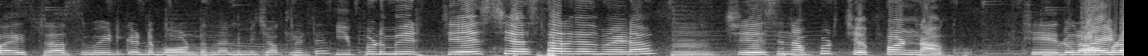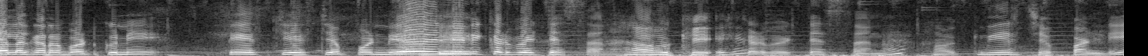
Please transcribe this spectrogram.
ఫైవ్ స్టార్స్ వీటికంటే బాగుంటుందండి మీ చాక్లెట్? ఇప్పుడు మీరు టేస్ట్ చేస్తారు కదా మేడం? చేసినప్పుడు చెప్పండి నాకు. చేతులు కర్ర పట్టుకుని టేస్ట్ చేసి చెప్పండి నేను ఇక్కడ పెట్టేస్తాను. ఓకే. ఇక్కడ పెట్టేస్తాను. మీరు చెప్పండి.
